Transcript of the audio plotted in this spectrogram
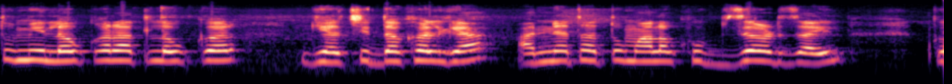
तुम्ही लवकरात लवकर याची दखल घ्या. अन्यथा तुम्हाला खूप जड जाईल. क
